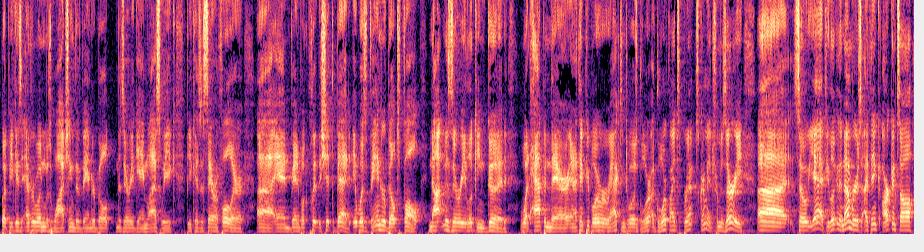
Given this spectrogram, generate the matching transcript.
But because everyone was watching the Vanderbilt Missouri game last week because of Sarah Fuller, uh, and Vanderbilt completely shit the bed. It was Vanderbilt's fault, not Missouri looking good. What happened there, and I think people are overreacting to what was glor- a glorified scrimmage for Missouri. Uh, so yeah, if you look at the numbers, I think Arkansas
